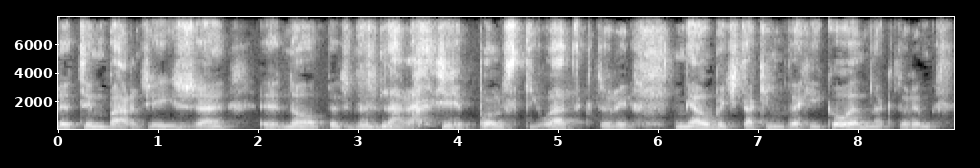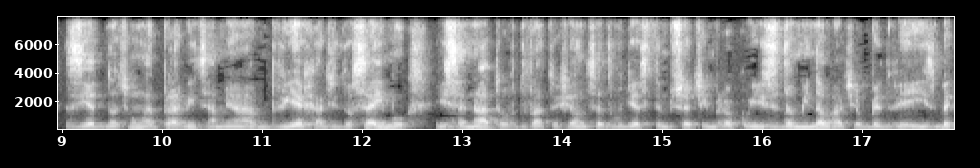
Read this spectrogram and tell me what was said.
y, tym bardziej, że y, no, na razie Polski Ład, który miał być takim wehikułem, na którym Zjednoczona Prawica miała wjechać do Sejmu i Senatu w 2023 roku i zdominować obydwie izby,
